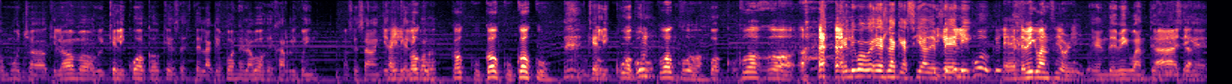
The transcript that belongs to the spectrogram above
hubo mucho quilombo. Kelly Cuoco, que es este, la que pone la voz de Harley Quinn. No sé, ¿saben quién Hailey es Kelly Koku. Cuoco? Koku, Koku, Koku. Kelly Cuoco. Kelly Cuoco es la que hacía de Penny Cuoco, Kelly- Eh, The Big Bang Theory. en The Big Bang Theory. Ah, así está. que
